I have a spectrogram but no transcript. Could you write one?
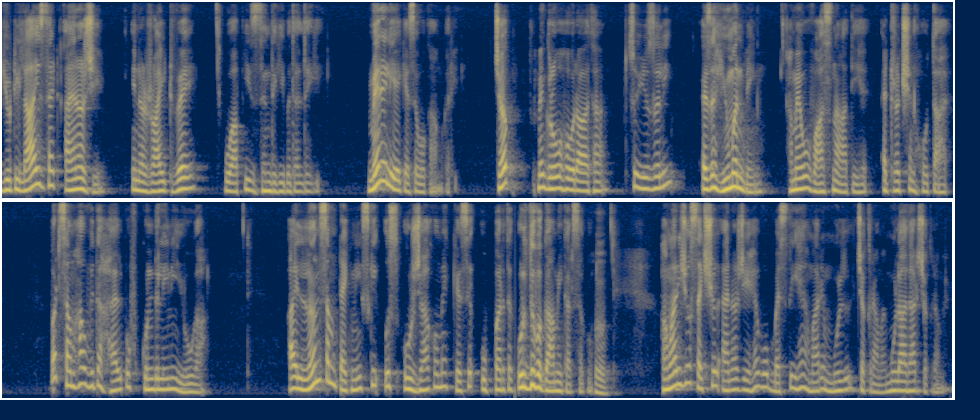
utilize that energy in a right way वो आपकी ज़िंदगी बदल देगी। मेरे लिए कैसे वो काम करी जब मैं ग्रो हो रहा था so usually as a human being हमें वो वासना आती है अट्रैक्शन होता है। But somehow with the help of kundalini yoga I learn some techniques कि उस ऊर्जा को मैं कैसे ऊपर तक ऊर्ध्वगामी कर सकूँ। हम्म, हमारी जो सेक्सुअल एनर्जी है वो बसती है हमारे मूल चक्र में मूलाधार चक्र में।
